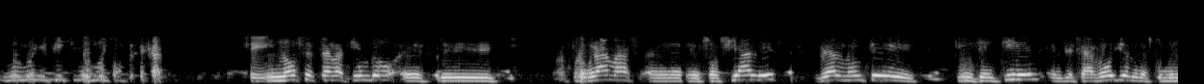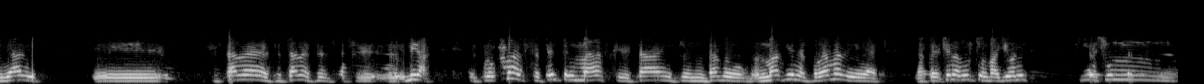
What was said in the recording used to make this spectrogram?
muy, muy difíciles, muy complejas. Sí. no se están haciendo este, programas eh, sociales realmente que incentiven el desarrollo de las comunidades. Eh, se están, se están, mira, el programa 70 y más que está implementando, más bien el programa de la pensión adultos mayores, sí es un,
